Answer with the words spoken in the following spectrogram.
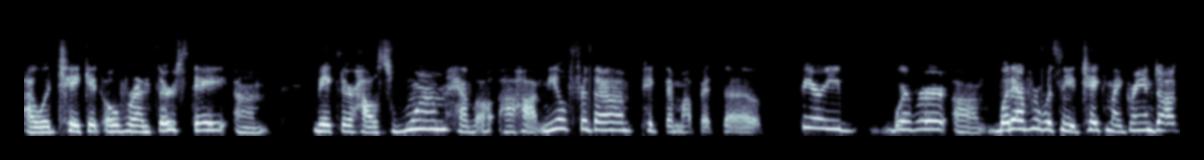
I would take it over on Thursday, um, make their house warm, have a, a, hot meal for them, pick them up at the ferry, wherever, um, whatever was needed. Take my grand dog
